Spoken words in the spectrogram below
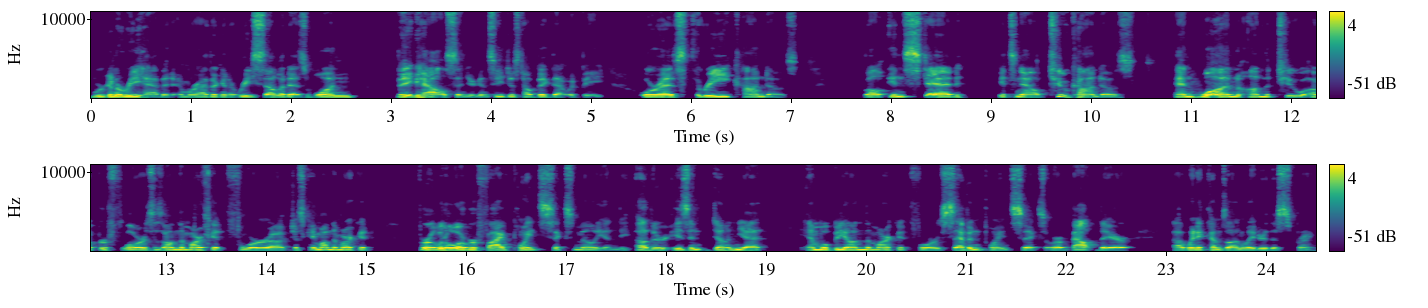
we're gonna rehab it and we're either gonna resell it as one big house, and you can see just how big that would be, or as three condos. Well, instead, it's now two condos and one on the two upper floors is on the market for uh, just came on the market for a little over 5.6 million. The other isn't done yet and will be on the market for 7.6 or about there uh, when it comes on later this spring.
